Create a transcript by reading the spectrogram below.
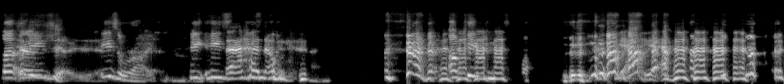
But I mean, he's, he's all right. He, he's, uh, he's no. I'll keep him yeah, yeah.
